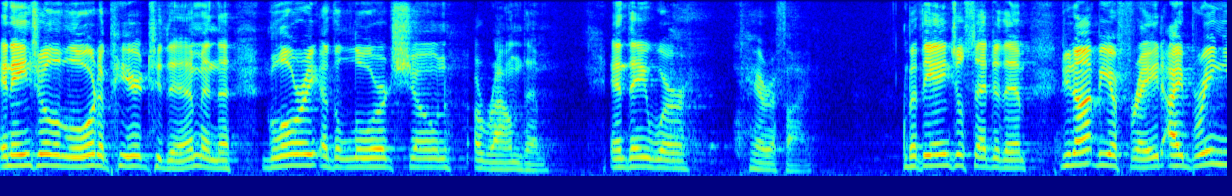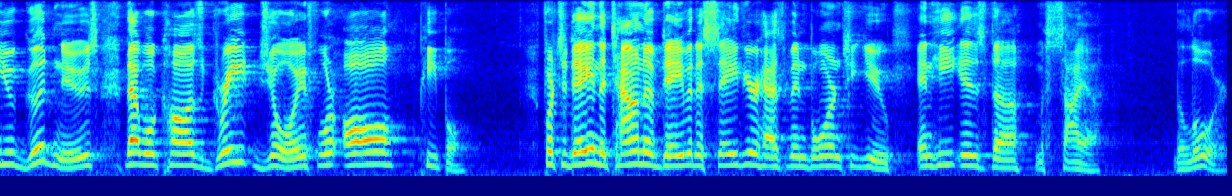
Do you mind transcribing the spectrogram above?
An angel of the Lord appeared to them, and the glory of the Lord shone around them, and they were terrified. But the angel said to them, Do not be afraid. I bring you good news that will cause great joy for all people. For today in the town of David, a Savior has been born to you, and he is the Messiah, the Lord.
